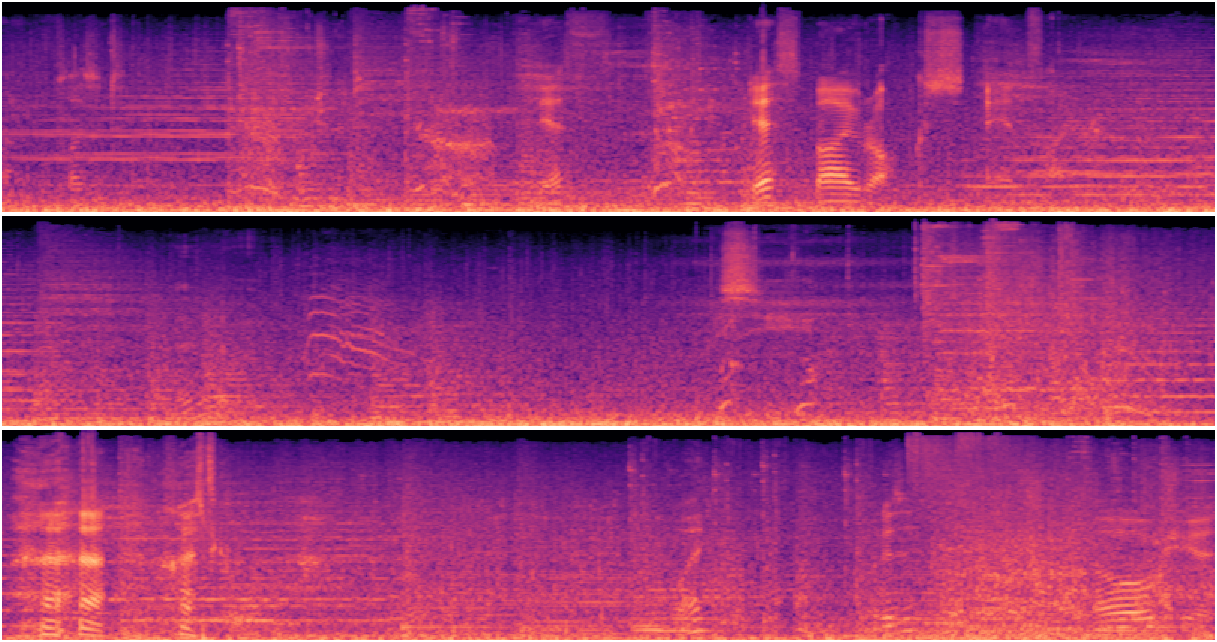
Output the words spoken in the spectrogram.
unpleasant. Death. Death by rocks That's cool. What? What is it? Oh shit.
